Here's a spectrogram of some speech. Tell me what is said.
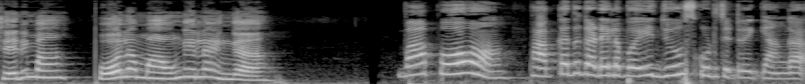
சரிம்மா. போலாமா? அவங்க எல்லாம் எங்க? வா போவோம். பக்கத்து கடையில் போய் ஜூஸ் குடிச்சிட்டு இருக்காங்க.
